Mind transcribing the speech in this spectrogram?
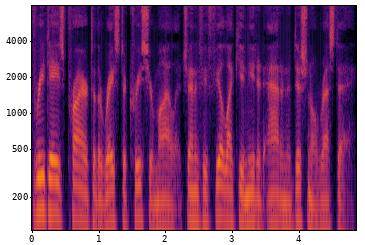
Three days prior to the race, decrease your mileage, and if you feel like you need it, add an additional rest day.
